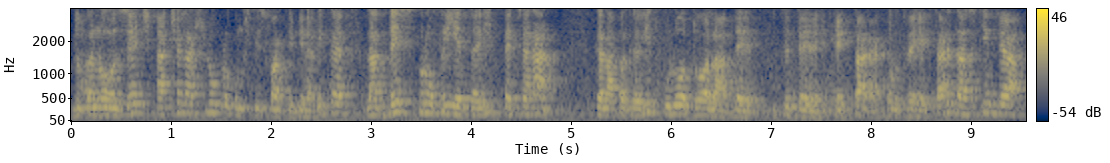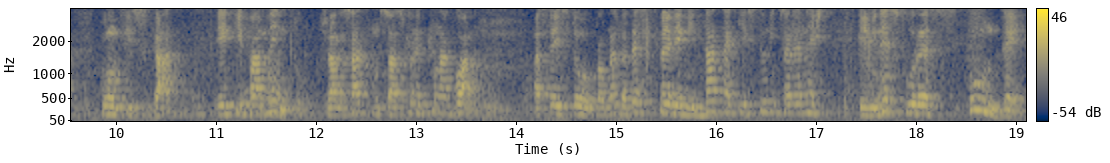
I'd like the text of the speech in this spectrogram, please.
După 90, același lucru, cum știți foarte bine, adică l-a desproprietărit pe țăran. Că l-a păcălit cu lotul ăla de câte hectare, acolo 3 hectare, dar în schimb a confiscat echipamentul și l-a lăsat, cum s-a spune, cu una goală. Asta este o problemă. Vedeți, perenitatea chestiunii țărănești. Eminescu răspunde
